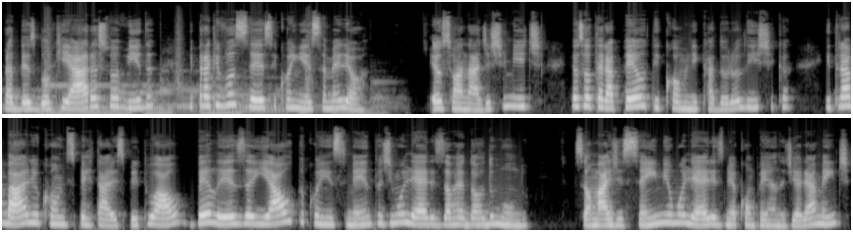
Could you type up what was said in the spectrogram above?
para desbloquear a sua vida e para que você se conheça melhor. Eu sou a Nadia Schmidt, eu sou terapeuta e comunicadora holística e trabalho com o despertar espiritual, beleza e autoconhecimento de mulheres ao redor do mundo. São mais de 100 mil mulheres me acompanhando diariamente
